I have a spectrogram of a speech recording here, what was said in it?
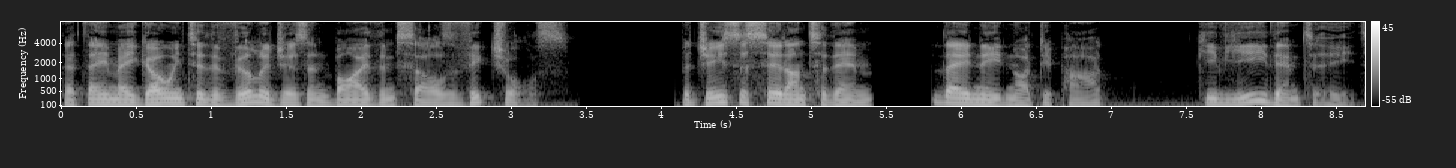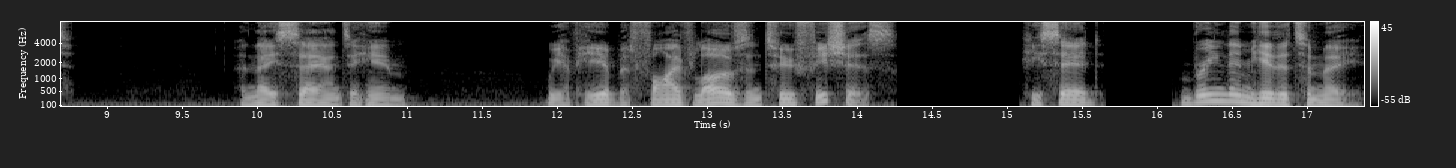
that they may go into the villages and buy themselves victuals. But Jesus said unto them, They need not depart. Give ye them to eat. And they say unto him, We have here but five loaves and two fishes. He said, Bring them hither to me.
